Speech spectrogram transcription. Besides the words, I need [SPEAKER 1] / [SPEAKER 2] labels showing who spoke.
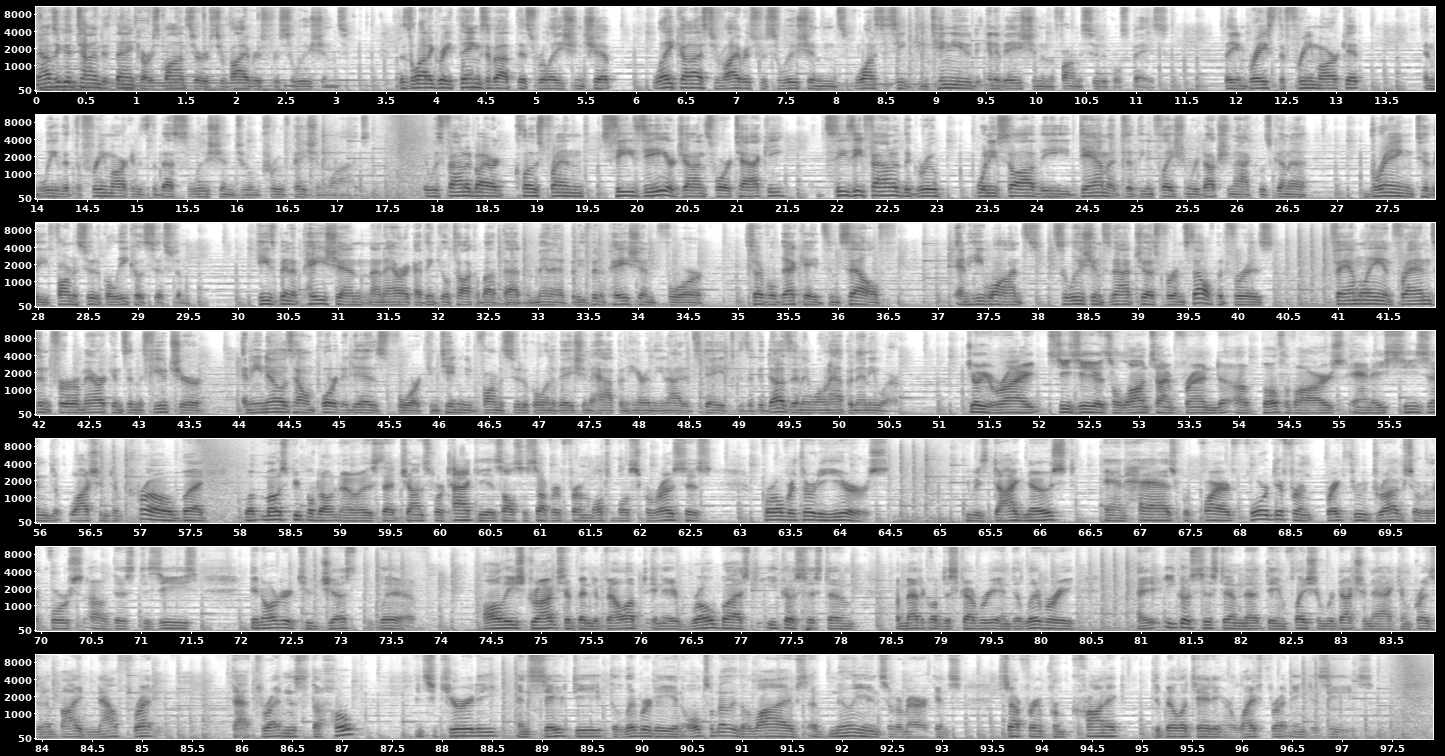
[SPEAKER 1] Now's a good time to thank our sponsor, Survivors for Solutions. There's a lot of great things about this relationship. Like us, Survivors for Solutions wants to see continued innovation in the pharmaceutical space. They embrace the free market and believe that the free market is the best solution to improve patient lives. It was founded by our close friend CZ or John Czwartacki. CZ founded the group when he saw the damage that the Inflation Reduction Act was going to bring to the pharmaceutical ecosystem he's been a patient, and Eric, I think you'll talk about that in a minute, but he's been a patient for several decades himself. And he wants solutions not just for himself, but for his family and friends and for Americans in the future. And he knows how important it is for continued pharmaceutical innovation to happen here in the United States, because if it doesn't, it won't happen anywhere.
[SPEAKER 2] Joe, you're right. CZ is a longtime friend of both of ours and a seasoned Washington pro. But what most people don't know is that John Czwartacki has also suffered from multiple sclerosis for over 30 years. He was diagnosed and has required four different breakthrough drugs over the course of this disease in order to just live. All these drugs have been developed in a robust ecosystem of medical discovery and delivery an ecosystem that the Inflation Reduction Act and President Biden now threaten. That threatens the hope and security and safety, the liberty, and ultimately the lives of millions of Americans suffering from chronic, debilitating, or life threatening disease.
